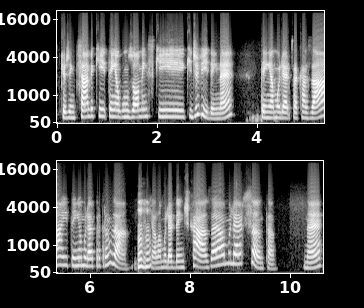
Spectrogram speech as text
porque a gente sabe que tem alguns homens que, que dividem, né? Tem a mulher para casar e tem a mulher para transar. Uhum. Aquela mulher dentro de casa é a mulher santa, né?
